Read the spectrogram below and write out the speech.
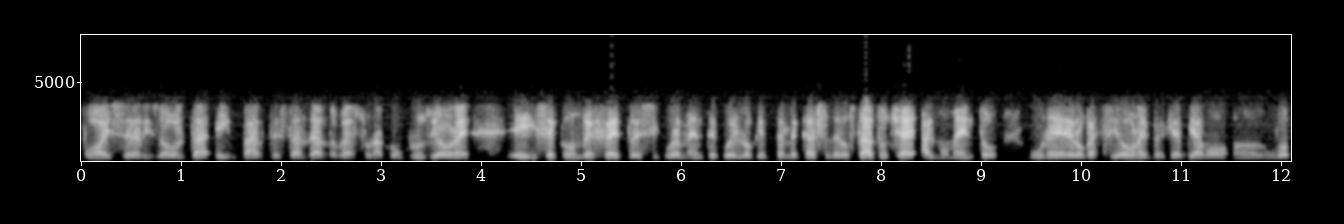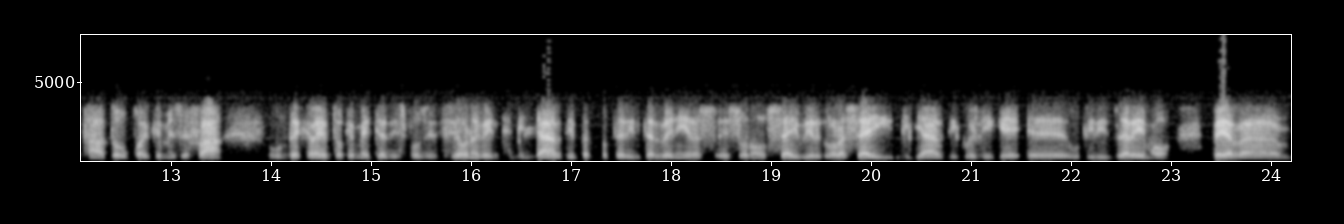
può essere risolta e in parte sta andando verso una conclusione e il secondo effetto è sicuramente quello che per le casse dello Stato c'è al momento un'erogazione perché abbiamo uh, votato qualche mese fa un decreto che mette a disposizione 20 miliardi per poter intervenire e sono 6,6 miliardi quelli che eh, utilizzeremo per, uh,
